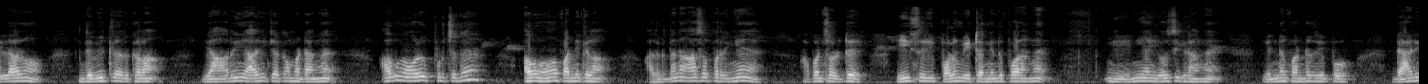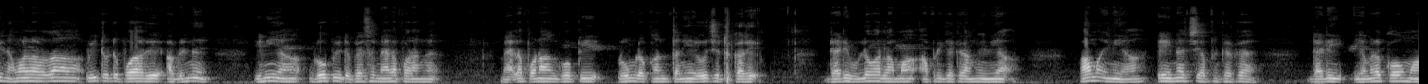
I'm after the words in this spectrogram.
எல்லாரும் இந்த வீட்டில் இருக்கலாம். யாரையும் யாரையும் கேட்க மாட்டாங்க. அவங்க அவங்களுக்கு பிடிச்சத அவங்க அவங்க பண்ணிக்கலாம். அதுக்கு தானே ஆசைப்பட்றீங்க? அப்படின்னு சொல்லிட்டு ஈஸ்வரி புலம்பிட்டு அங்கேருந்து போகிறாங்க இங்கே இனியாக யோசிக்கிறாங்க. என்ன பண்ணுறது இப்போது டேடி நம்மளால தான் வீட்டை விட்டு போகிறாரு அப்படின்னு இனியா கோபிகிட்ட பேச மேலே போகிறாங்க மேலே போனால் கோபி ரூமில் உட்காந்து தனியாக யோசிச்சுட்ருக்காரு டேடி உள்ளே வரலாமா அப்படின்னு கேட்குறாங்க இனியா. வாமா இனியா ஏ என்னாச்சு அப்படின்னு கேட்க டேடி என் மேலே கோவமா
